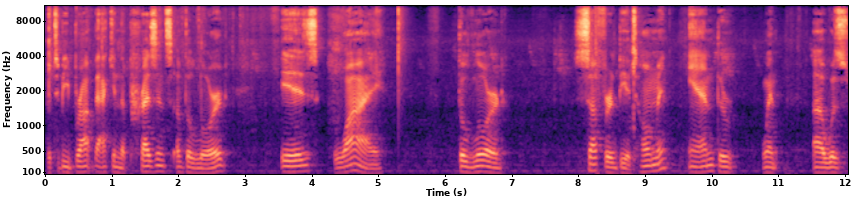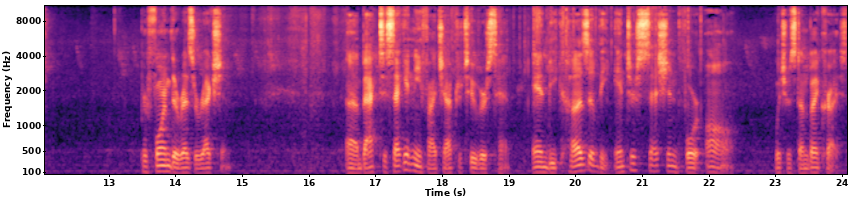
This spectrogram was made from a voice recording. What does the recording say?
But to be brought back in the presence of the Lord is why the Lord suffered the atonement and the when uh, was performed the resurrection. Uh, back to Second Nephi chapter two verse ten, and because of the intercession for all, which was done by Christ,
